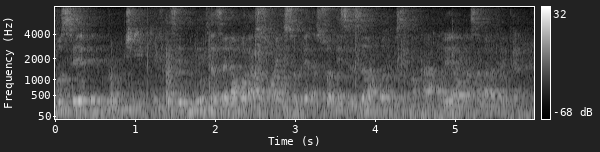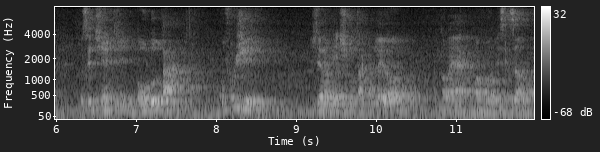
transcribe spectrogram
você não tinha que fazer muitas elaborações sobre a sua decisão quando você encontrava um leão na savana africana. Você tinha que ou lutar ou fugir. Geralmente lutar com um leão não é uma boa decisão.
